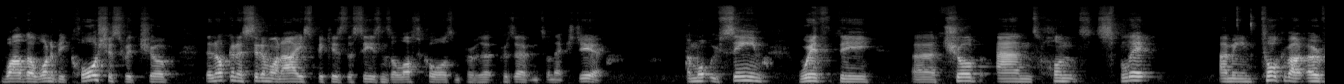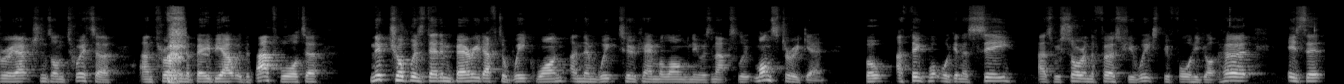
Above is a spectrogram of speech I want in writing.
while they'll want to be cautious with Chubb, they're not going to sit him on ice because the season's a lost cause and preserve, preserve until next year. And what we've seen with the uh, Chubb and Hunt split. I mean, talk about overreactions on Twitter and throwing the baby out with the bathwater. Nick Chubb was dead and buried after week one, and then week two came along and he was an absolute monster again. But I think what we're going to see, as we saw in the first few weeks before he got hurt, is that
